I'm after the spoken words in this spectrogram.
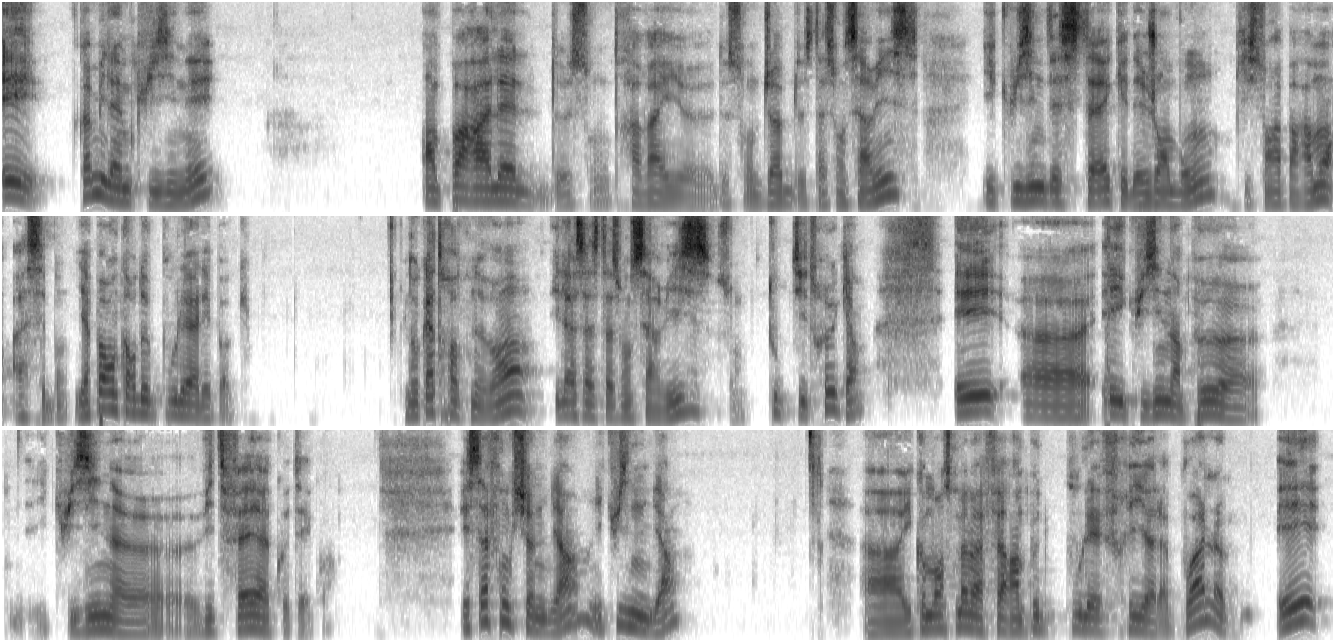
Et comme il aime cuisiner, en parallèle de son travail, euh, de son job de station-service, il cuisine des steaks et des jambons qui sont apparemment assez bons. Il n'y a pas encore de poulet à l'époque. Donc à 39 ans, il a sa station-service, son tout petit truc, hein, et, euh, et, il cuisine un peu, euh, cuisine vite fait à côté. quoi. Et ça fonctionne bien, il cuisine bien. il commence même à faire un peu de poulet frit à la poêle, et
